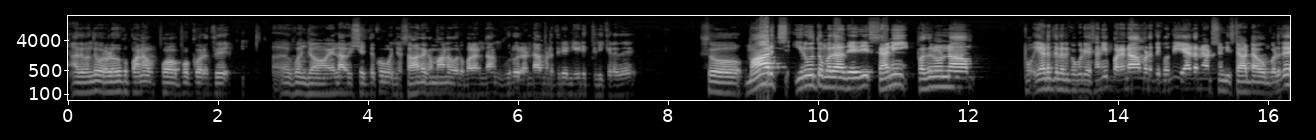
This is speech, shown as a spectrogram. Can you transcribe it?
அது வந்து ஓரளவுக்கு பண போ போக்குவரத்து கொஞ்சம் எல்லா விஷயத்துக்கும் கொஞ்சம் சாதகமான ஒரு பலன் தான் குரு ரெண்டாம் இடத்திலே நீடித்திருக்கிறது. ஸோ மார்ச் இருபத்தொன்பதாம் தேதி சனி பதினொன்றாம் இடத்துல இருக்கக்கூடிய சனி பன்னெண்டாம் இடத்துக்கு வந்து ஏழரை நாட் சனி ஸ்டார்ட் ஆகும் பொழுது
